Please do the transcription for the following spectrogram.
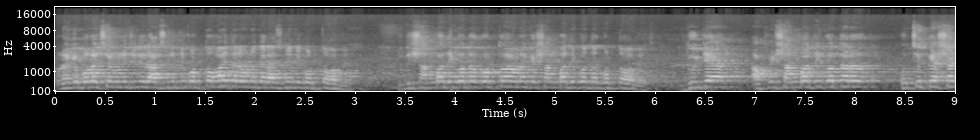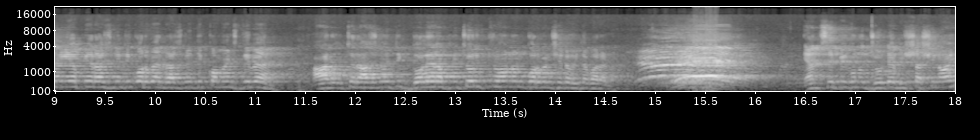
ওনাকে বলেছেন উনি যদি রাজনীতি করতে হয়, তাহলে ওনাকে রাজনীতি করতে হবে। যদি সাংবাদিকতা করতে হয়, ওনাকে সাংবাদিকতা করতে হবে। দুইটা, আপনি সাংবাদিকতার হচ্ছে পেশা নিয়ে আপনি রাজনীতি করবেন, রাজনৈতিক কমেন্টস দিবেন, আর হচ্ছে রাজনৈতিক দলের আপনি চরিত্র হনন করবেন, সেটা হইতে পারে না। এনসিপি কোনো জোটে বিশ্বাসী নয়,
